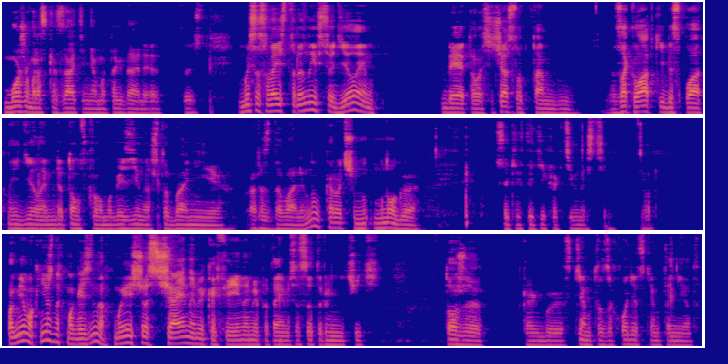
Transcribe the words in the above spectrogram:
можем рассказать о нем и так далее. То есть мы со своей стороны все делаем для этого. Сейчас вот там закладки бесплатные делаем для томского магазина, чтобы они раздавали. Ну, короче, много всяких таких активностей. Вот. Помимо книжных магазинов, мы еще с чайными, кофейными пытаемся сотрудничать. Тоже как бы с кем-то заходит, с кем-то нет.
